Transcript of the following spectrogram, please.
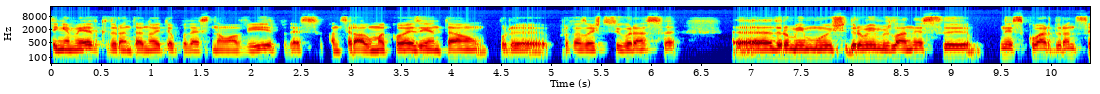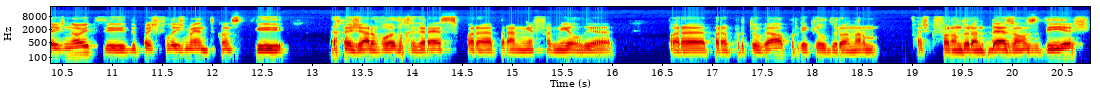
tinha medo que durante a noite eu pudesse não ouvir, pudesse acontecer alguma coisa, e então, por, por razões de segurança, uh, dormimos, dormimos lá nesse, nesse quarto durante seis noites e depois, felizmente, consegui arranjar voo de regresso para, para a minha família para, para Portugal, porque aquilo durou, acho que foram durante 10, 11 dias,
